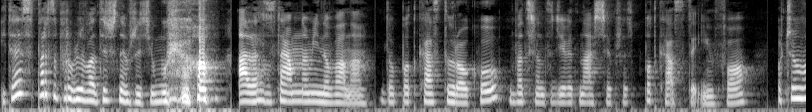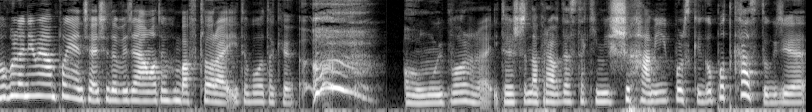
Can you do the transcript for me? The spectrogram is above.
I to jest bardzo problematyczne w życiu, mówię wam. Ale zostałam nominowana do podcastu roku 2019 przez Podcasty Info, o czym w ogóle nie miałam pojęcia. Ja się dowiedziałam o tym chyba wczoraj i to było takie... O mój Boże! I to jeszcze naprawdę z takimi szychami polskiego podcastu, gdzie...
